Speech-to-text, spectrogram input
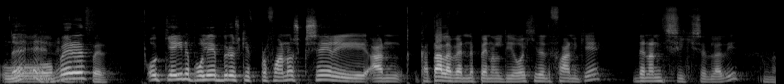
Ναι, ο ναι, Πέρεθ. ο Πέρεθ. Οκ, είναι πολύ έμπειρος και προφανώς ξέρει αν κατάλαβε αν είναι πέναλτι ή όχι, δεν φάνηκε. Δεν ανησύχησε δηλαδή. Ναι.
